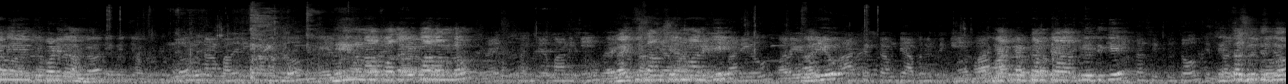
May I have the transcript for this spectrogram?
నియమించబడిన నేను నా పదవి కాలంలో రైతు సంక్షేమానికి రైతు సంక్షేమానికి మరియు మార్కెట్ కమిటీ అభివృద్ధికి మార్కెట్ కమిటీ అభివృద్ధికి చిత్తశుద్ధితో చిత్తశుద్ధితో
